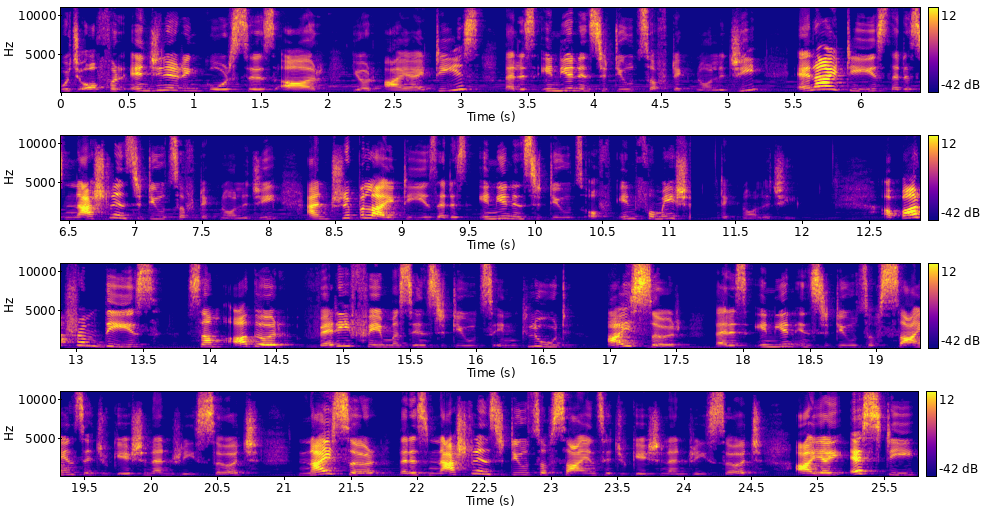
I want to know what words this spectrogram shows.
which offer engineering courses are your I I Ts that is Indian Institute of Technology N I Ts that is National Institute of Technology and triple I Ts that is Indian Institutes of Information Technology apart from these some other very famous institute include IISER, that is Indian Institutes of Science, Education and Research, NISER, that is National Institutes of Science, Education and Research, IIST,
